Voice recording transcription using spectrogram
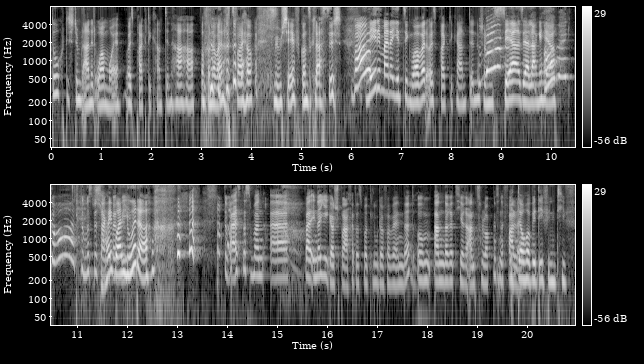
doch, das stimmt auch nicht einmal als Praktikantin. Haha, auf einer Weihnachtsfeier mit dem Chef, ganz klassisch. Was? Nicht in meiner jetzigen Arbeit als Praktikantin, schon sehr, sehr lange Oh her. mein Gott, du musst mir ja, sagen, ich bei war wem- Luder. Du weißt, dass man äh, bei, in der Jägersprache das Wort Luder verwendet, um andere Tiere anzulocken. Das ist eine Falle. Da habe ich definitiv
